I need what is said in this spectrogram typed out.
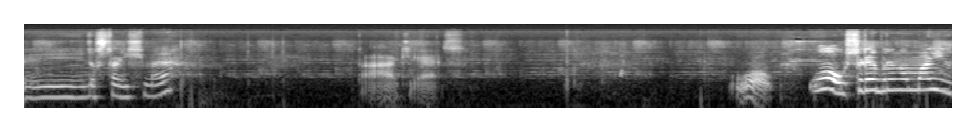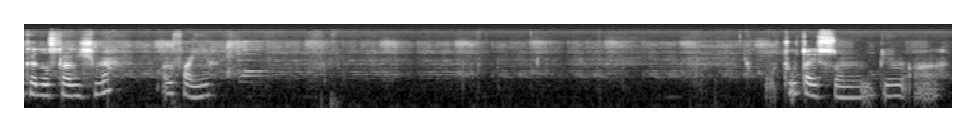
I dostaliśmy. Tak jest. Wow. Wow, srebrną malinkę dostaliśmy. Ale fajnie. O, tutaj są, a...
